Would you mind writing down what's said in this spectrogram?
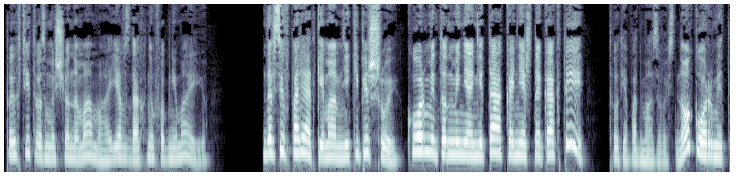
Пыхтит возмущенно мама, а я, вздохнув, обнимаю ее. «Да все в порядке, мам, не кипишуй. Кормит он меня не так, конечно, как ты». Тут я подмазываюсь. «Но кормит».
